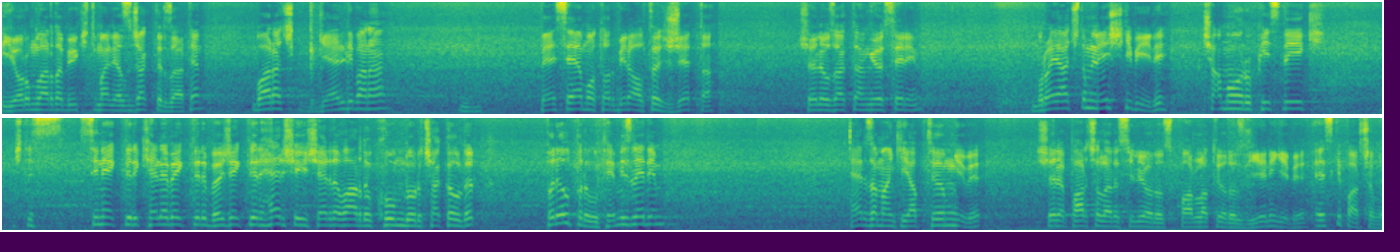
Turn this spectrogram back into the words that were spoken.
yorumlarda büyük ihtimal yazacaktır zaten. Bu araç geldi bana BSE motor 1.6 Jetta. Şöyle uzaktan göstereyim. Burayı açtım leş gibiydi. Çamur, pislik, işte sinektir, kelebektir, böcektir her şey içeride vardı. Kumdur, çakıldır. Pırıl pırıl temizledim. Her zamanki yaptığım gibi şöyle parçaları siliyoruz, parlatıyoruz yeni gibi. Eski parça bu.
